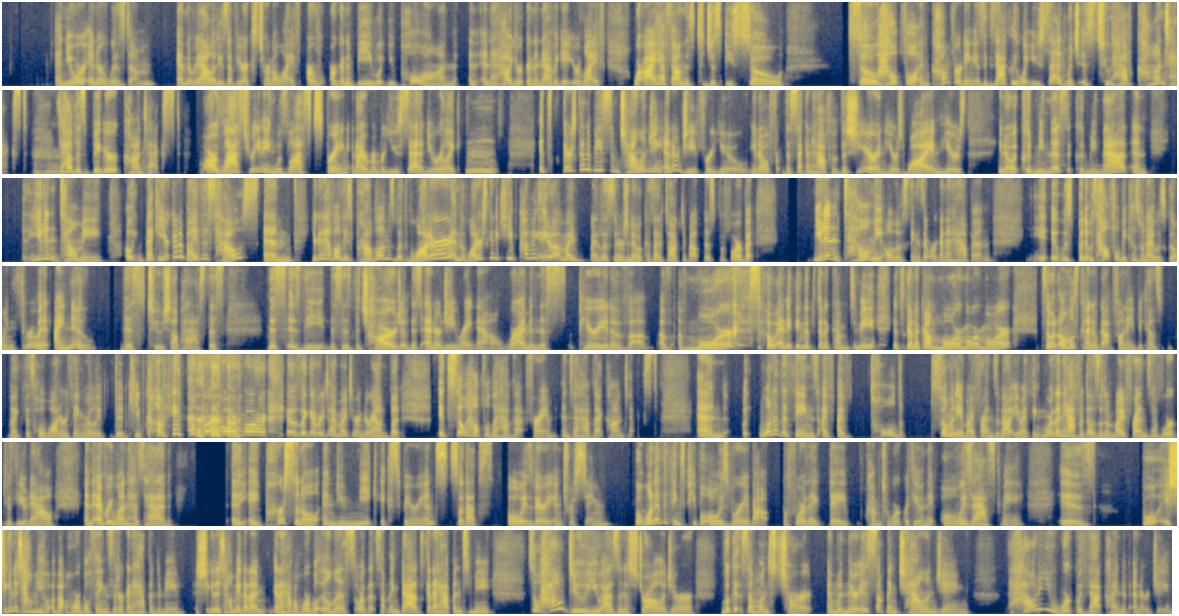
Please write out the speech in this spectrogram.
and your inner wisdom and the realities of your external life are, are going to be what you pull on and, and how you're going to navigate your life. Where I have found this to just be so, so helpful and comforting is exactly what you said, which is to have context, mm-hmm. to have this bigger context. Our last reading was last spring. And I remember you said, you were like, mm, it's there's going to be some challenging energy for you, you know, for the second half of this year. And here's why. And here's, you know, it could mean this, it could mean that. And you didn't tell me, oh, Becky, you're going to buy this house and you're going to have all these problems with water and the water's going to keep coming. You know, my, my listeners know because I've talked about this before, but you didn't tell me all those things that were going to happen. It, it was, but it was helpful because when I was going through it, I knew this too shall pass. This this is the this is the charge of this energy right now where i'm in this period of uh, of, of more. So anything that's going to come to me it's going to come more more more. So it almost kind of got funny because like this whole water thing really did keep coming more more more. It was like every time i turned around but it's so helpful to have that frame and to have that context. And uh, one of the things i've i've told so many of my friends about you. I think more than half a dozen of my friends have worked with you now, and everyone has had a, a personal and unique experience. So that's always very interesting. But one of the things people always worry about before they they come to work with you, and they always ask me, is well, is she going to tell me about horrible things that are going to happen to me? Is she going to tell me that I'm going to have a horrible illness or that something bad's going to happen to me? So, how do you, as an astrologer, look at someone's chart? And when there is something challenging, how do you work with that kind of energy?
